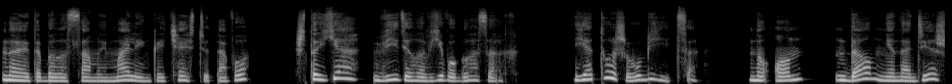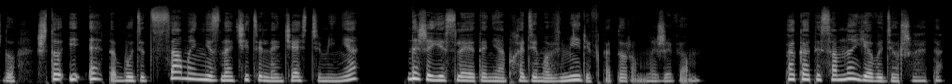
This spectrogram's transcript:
Но это было самой маленькой частью того, что я видела в его глазах. Я тоже убийца, но он дал мне надежду, что и это будет самой незначительной частью меня, даже если это необходимо в мире, в котором мы живем. «Пока ты со мной, я выдержу это»,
